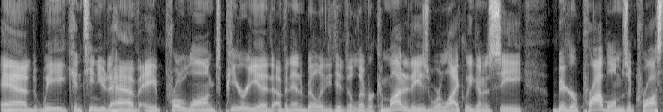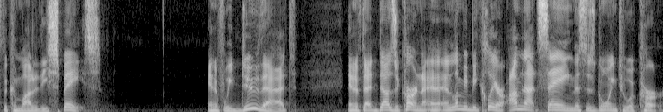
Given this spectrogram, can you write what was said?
and we continue to have a prolonged period of an inability to deliver commodities, we're likely going to see bigger problems across the commodity space. And if we do that, and if that does occur, and, and, let me be clear, I'm not saying this is going to occur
